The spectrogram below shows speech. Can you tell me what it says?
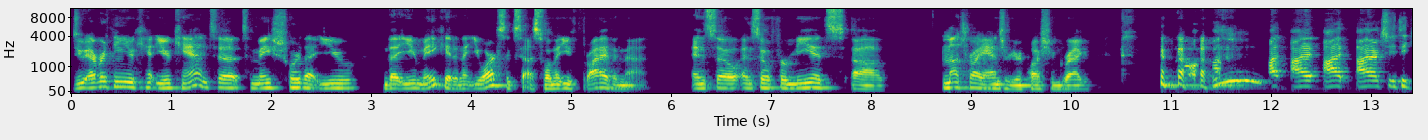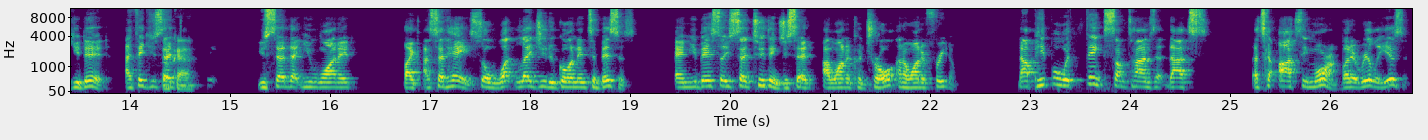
do everything you can you can to to make sure that you that you make it and that you are successful and that you thrive in that. And so and so for me, it's uh, I'm not sure I answered your question, Greg. I, I I I actually think you did. I think you said okay. you said that you wanted like I said, hey, so what led you to going into business? And you basically said two things. You said I wanted control and I wanted freedom. Now people would think sometimes that that's that's an oxymoron, but it really isn't.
